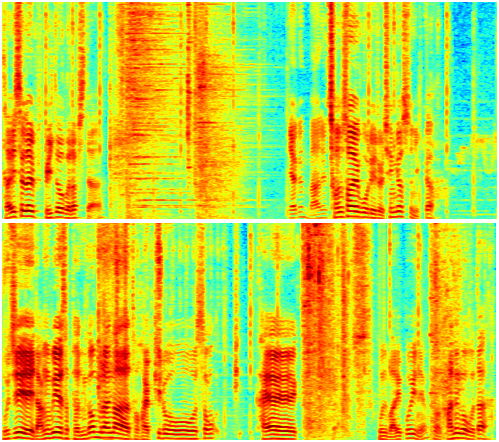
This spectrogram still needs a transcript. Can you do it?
다이슬라이프 빌드업을 합시다. 약은 마늘 천사의 고리를 챙겼으니까. 굳이 낭비해서 변 건물 하나 더 갈 필요성 피- 갈 오늘 말이 꼬이네요. 어, 가는 거보다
